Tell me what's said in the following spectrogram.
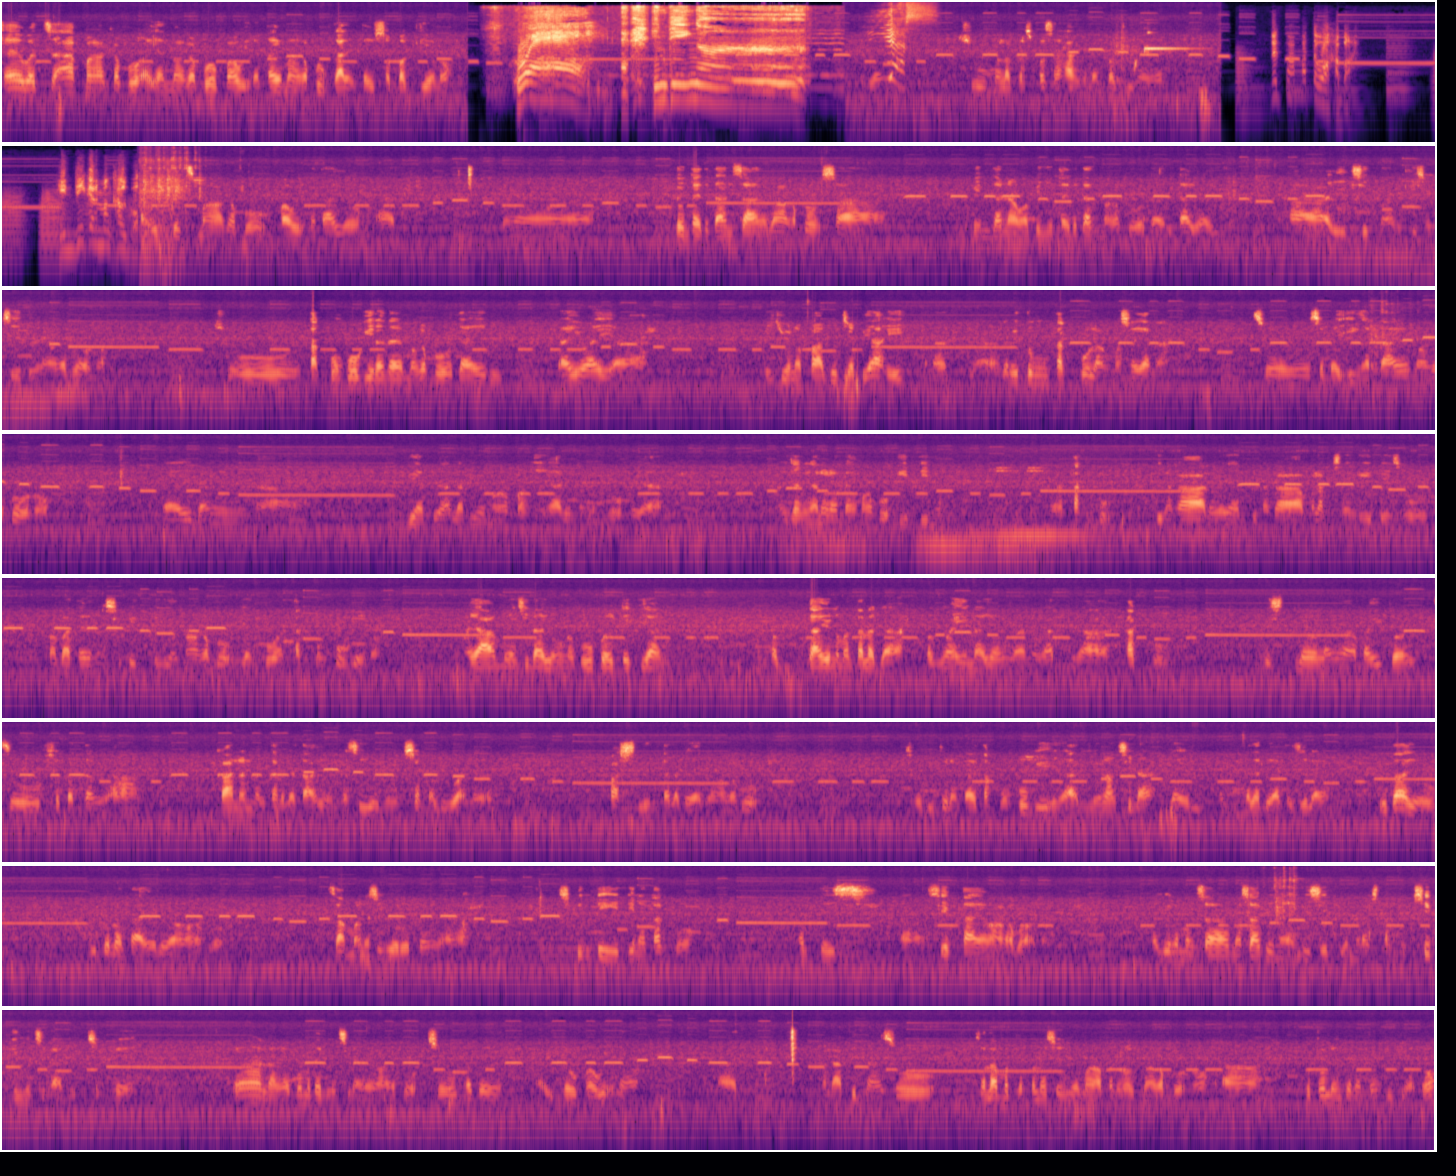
Eh, what's up mga kabo? Ayan mga kabo, pauwi na tayo mga kabo. Galing tayo sa Bagyo, no? Weh! Hindi nga! Ayan. So, malakas pa sa hangin ng Bagyo ngayon. Nagpapatawa ka ba? Hindi ka naman kalbo. Weekends mga kabo, pauwi na tayo. At uh, doon tayo dadaan sa ano, mga kabo, sa Mindanao, mapinyo tayo dadaan mga kabo. Dahil tayo ay uh, i-exit ng Quezon City mga kabo, no? So, takpong pogi na tayo mga kabo dahil tayo ay ah, medyo napagod sa biyahe at ah, ganitong takbo lang masaya na. So, sabay ingat tayo mga kabo, no? Dahil ang ah, hindi natin alam yung mga pangyayari mga kabo, kaya hanggang ano lang tayo mga kabo, 18, no? Takbo. Pinaka, ano na yan, pinaka malakas ng 80, so baba tayo ng 70 yan mga kabo, yan po ang takbong pogi, no? Hayaan mo yan sila yung nag-overtake yan pag tayo naman talaga, pag mahina yung ano, ating uh, takbo, slow lang uh, vehicle. So, sa bandang ah, kanan lang talaga tayo. Kasi yung, yung sa kaliwa na yun, fast lane talaga yan mga kabo. So, dito lang tayo takbong pugi. Iaan nyo lang sila dahil nagmamadali ata sila. Dito tayo, dito lang tayo di ba, mga kabo. Sama na siguro itong uh, spin tinatag ko. At least, ah, safe tayo mga kababayan. Hindi naman sa masabi na hindi safe yung na book. Safe din yun sila. Siyempre, kaya lang, magmamadali lang sila ng mga ito. So, kami, ay ito, pauwi na. At malapit na. So, salamat na pala sa inyo mga panonood mga kapo. No? Ah, putulin ko na itong video to.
